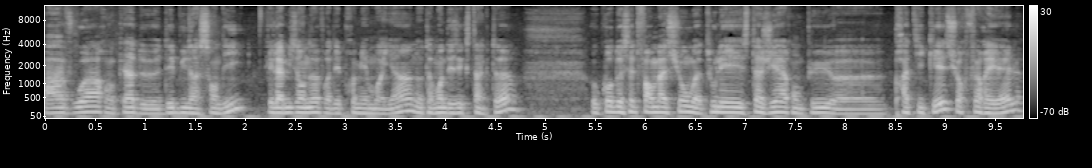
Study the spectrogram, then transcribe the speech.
à avoir en cas de début d'incendie et la mise en œuvre des premiers moyens, notamment des extincteurs. Au cours de cette formation, bah, tous les stagiaires ont pu euh, pratiquer sur feu réel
